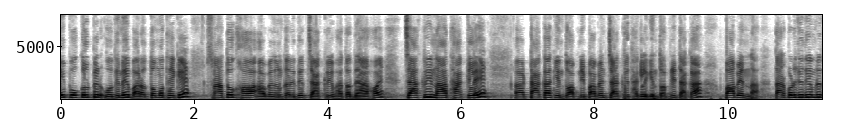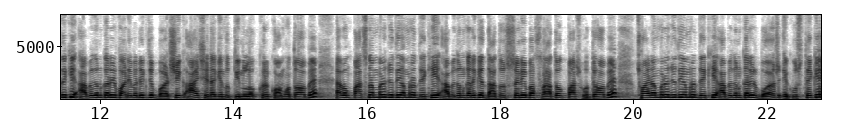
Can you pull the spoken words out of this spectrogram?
এই প্রকল্পের অধীনে বারোতম থেকে স্নাতক হওয়া আবেদনকারীদের চাকরি ভাতা দেওয়া হয়। চাকরি না থাকলে টাকা কিন্তু আপনি পাবেন, চাকরি থাকলে কিন্তু আপনি টাকা পাবেন না। তারপরে যদি আমরা দেখি, আবেদনকারীর পারিবারিক যে বার্ষিক আয়, সেটা কিন্তু তিন লক্ষের কম হতে হবে। এবং পাঁচ নম্বরে যদি আমরা দেখি, আবেদনকারীকে দ্বাদশ শ্রেণি বা স্নাতক পাস হতে হবে। ছয় নম্বরে যদি আমরা দেখি, আবেদনকারীর বয়স একুশ থেকে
